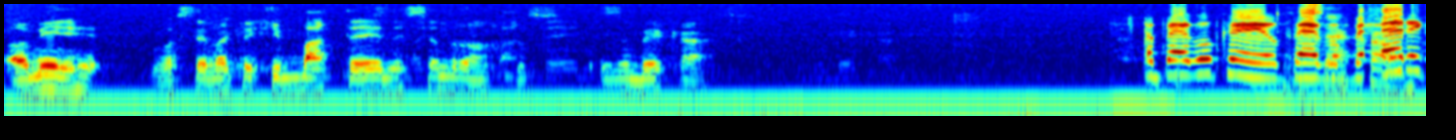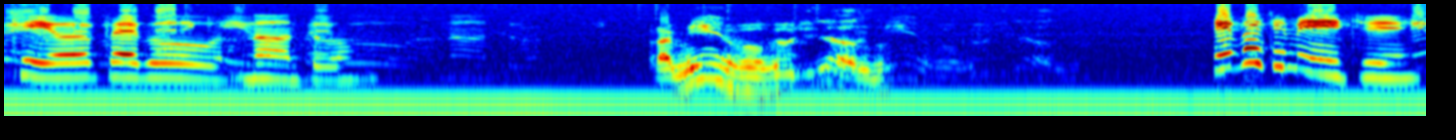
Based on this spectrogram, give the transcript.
Ô, Mini, você vai ter que bater nesse Androxus, no BK. Eu pego o quê? Eu pego é o qual? Beric ou eu pego o Nando? Pra mim, eu vou ver o de Nando. Quem vai de mid? Ele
